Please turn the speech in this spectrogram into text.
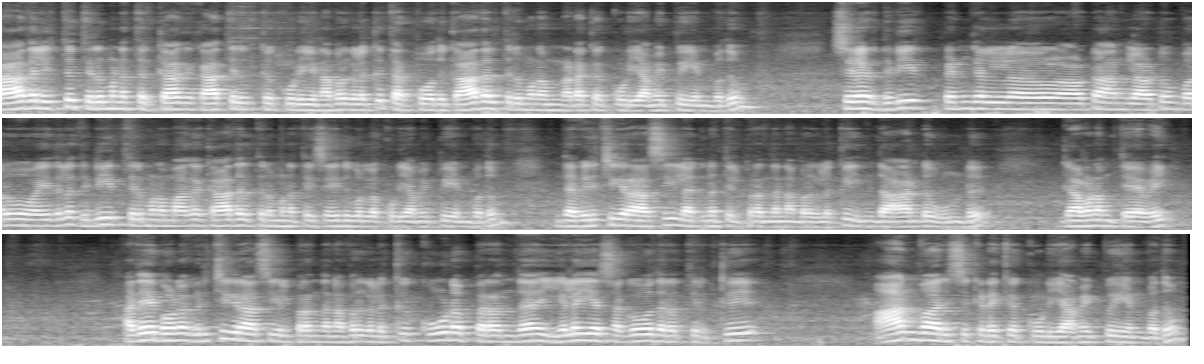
காதலித்து திருமணத்திற்காக காத்திருக்கக்கூடிய நபர்களுக்கு தற்போது காதல் திருமணம் நடக்கக்கூடிய அமைப்பு என்பதும் சிலர் திடீர் பெண்கள் ஆகட்டும் ஆண்களாகட்டும் பருவ வயதில் திடீர் திருமணமாக காதல் திருமணத்தை செய்து கொள்ளக்கூடிய அமைப்பு என்பதும் இந்த விருச்சிக ராசி லக்னத்தில் பிறந்த நபர்களுக்கு இந்த ஆண்டு உண்டு. கவனம் தேவை. அதே போல் விருச்சிக ராசியில் பிறந்த நபர்களுக்கு கூட பிறந்த இளைய சகோதரத்திற்கு ஆண் வாரிசு கிடைக்கக்கூடிய அமைப்பு என்பதும்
